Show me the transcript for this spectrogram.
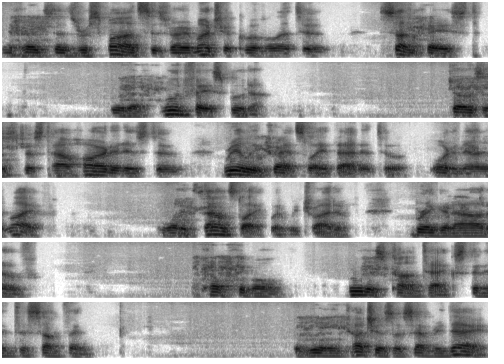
And Herzen's response is very much equivalent to sun faced Buddha, moon faced Buddha. Shows us just how hard it is to really translate that into ordinary life. What it sounds like when we try to bring it out of comfortable Buddhist context and into something that really touches us every day.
